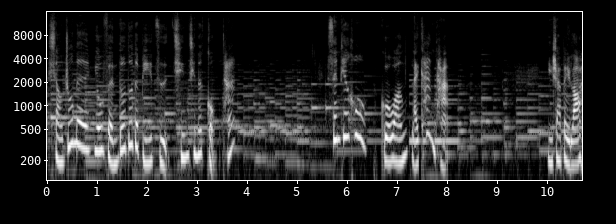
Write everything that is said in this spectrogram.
小猪们用粉嘟嘟的鼻子轻轻的拱它。三天后，国王来看他。伊莎贝拉，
